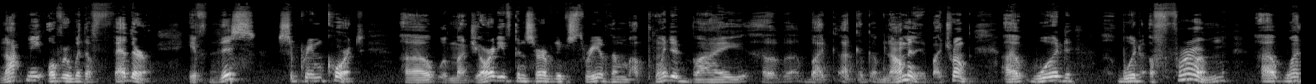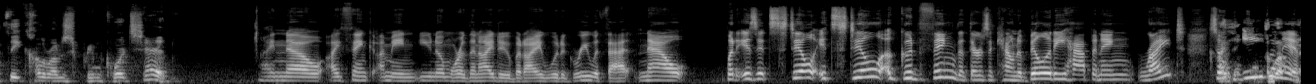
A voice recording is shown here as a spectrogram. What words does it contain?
knock me over with a feather if this Supreme Court uh, a majority of conservatives, three of them appointed by, uh, by uh, nominated by Trump, would would affirm what the Colorado Supreme Court said. I know. I think, I mean, you know more than I do, but I would agree with that. Now, but is it still, it's still a good thing that there's accountability happening, right? So think, even if,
